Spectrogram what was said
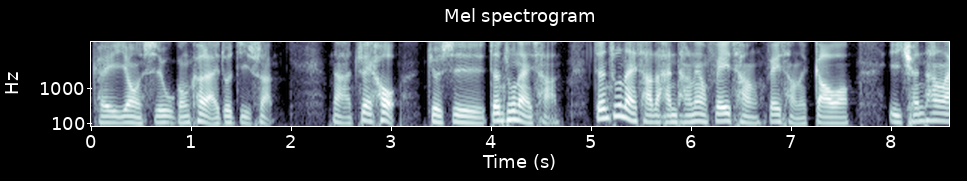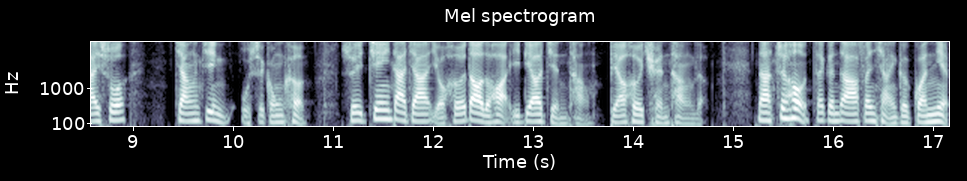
可以用十五公克来做计算。那最后就是珍珠奶茶，珍珠奶茶的含糖量非常非常的高哦，以全糖来说，将近五十公克，所以建议大家有喝到的话，一定要减糖，不要喝全糖的。那最后再跟大家分享一个观念。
